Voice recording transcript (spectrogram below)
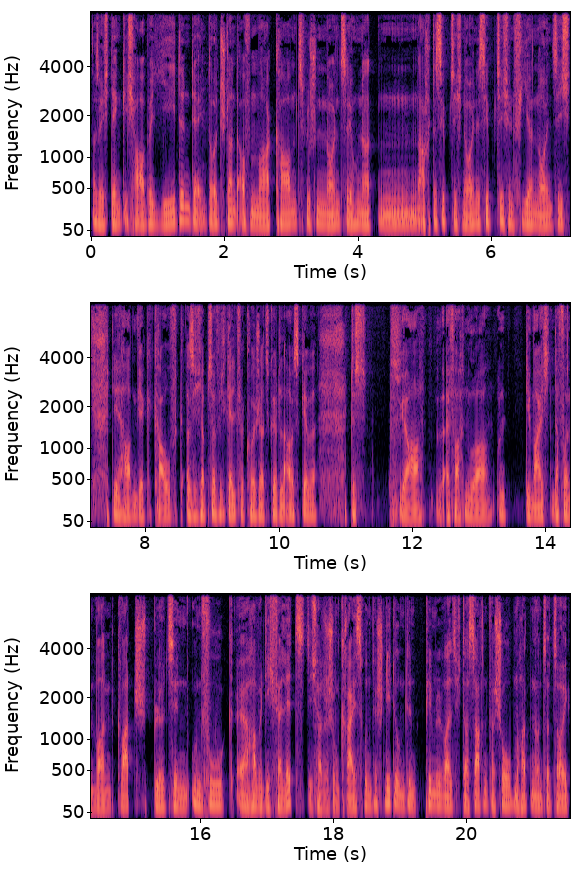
Also ich denke, ich habe jeden, der in Deutschland auf den Markt kam zwischen 1978, 79 und 94, den haben wir gekauft. Also ich habe so viel Geld für Keuschheitsgürtel ausgegeben. Das, ja, einfach nur, und die meisten davon waren Quatsch, Blödsinn, Unfug, äh, habe dich verletzt. Ich hatte schon kreisrunde Schnitte um den Pimmel, weil sich da Sachen verschoben hatten und so Zeug.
